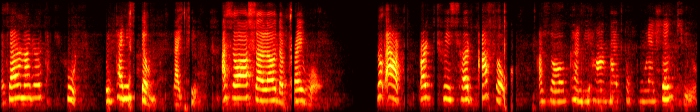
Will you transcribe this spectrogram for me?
The salamander catch food with tiny stumps like teeth. Azor swallow the prey whole. Look out! Large fish hunt Azor. Azor can be harmed by population too.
